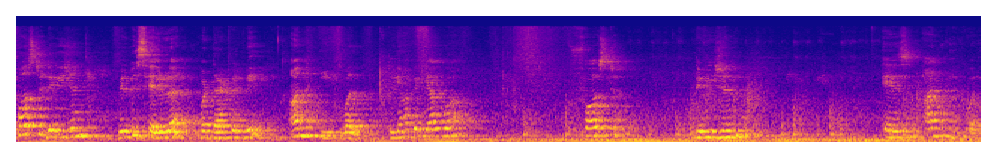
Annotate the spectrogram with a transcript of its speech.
first division will be cellular but that will be unequal तो यहाँ पे क्या हुआ? फर्स्ट डिवीजन इज अनईक्वल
